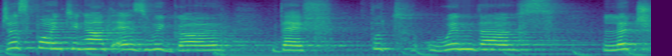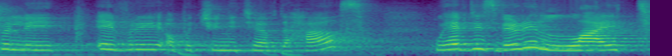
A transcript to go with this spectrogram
Just pointing out as we go, they've put windows literally every opportunity of the house. We have these very light,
